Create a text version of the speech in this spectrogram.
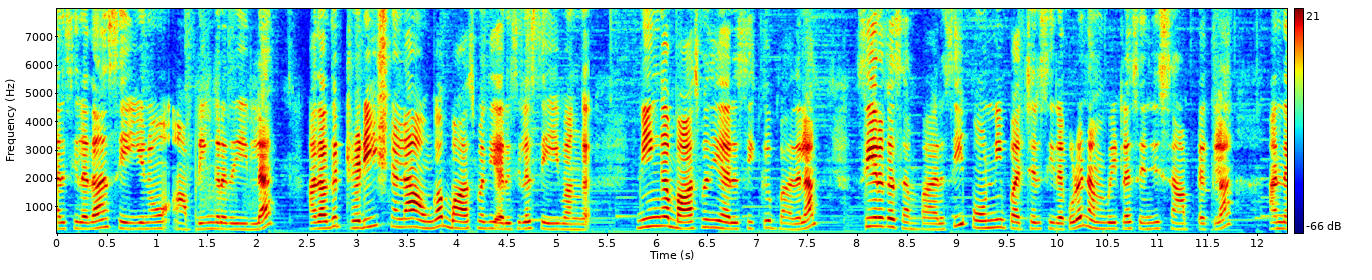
அரிசியில் தான் செய்யணும் அப்படிங்கிறது இல்லை. அதாவது ட்ரெடிஷ்னலாக அவங்க பாஸ்மதி அரிசியில் செய்வாங்க. நீங்கள் பாஸ்மதி அரிசிக்கு பதிலாக சீரக சம்பா அரிசி பொன்னி பச்சரிசியில் கூட நம்ம வீட்டில் செஞ்சு சாப்பிட்டுக்கலாம். அந்த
